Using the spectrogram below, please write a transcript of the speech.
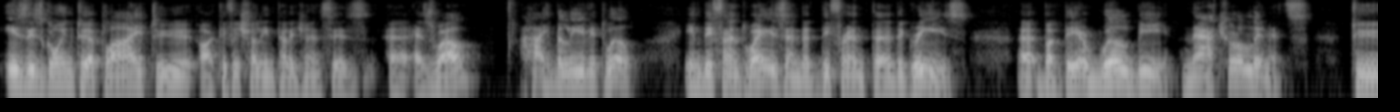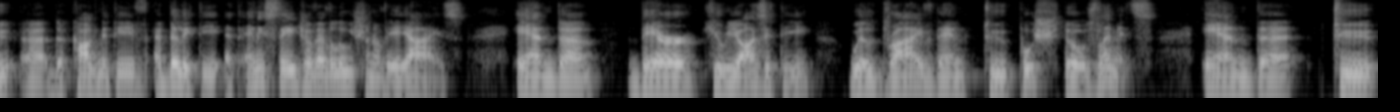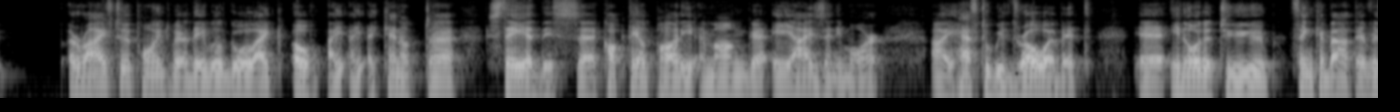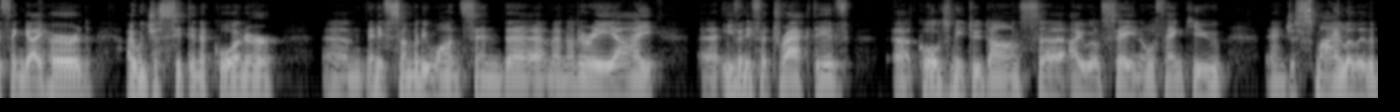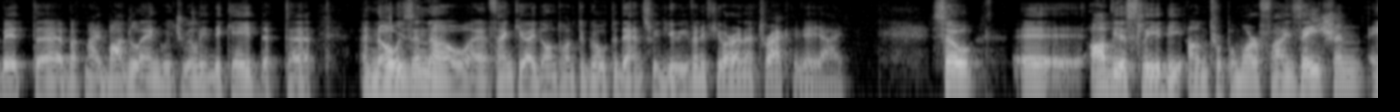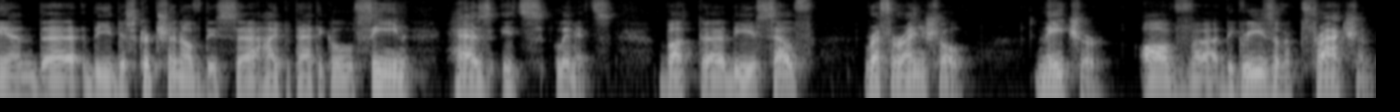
is this going to apply to artificial intelligences uh, as well? I believe it will in different ways and at different uh, degrees, uh, but there will be natural limits to uh, the cognitive ability at any stage of evolution of AIs. And uh, their curiosity will drive them to push those limits and uh, to arrive to a point where they will go like, oh, I, I, I cannot uh, stay at this uh, cocktail party among uh, AIs anymore. I have to withdraw a bit in order to think about everything I heard, I would just sit in a corner um, and if somebody wants and uh, another AI, uh, even if attractive, uh, calls me to dance, uh, I will say no thank you and just smile a little bit, uh, but my body language will indicate that uh, a no is a no, thank you, I don't want to go to dance with you, even if you are an attractive AI. So uh, obviously, the anthropomorphization and uh, the description of this uh, hypothetical scene has its limits. But uh, the self-referential nature of uh, degrees of abstraction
